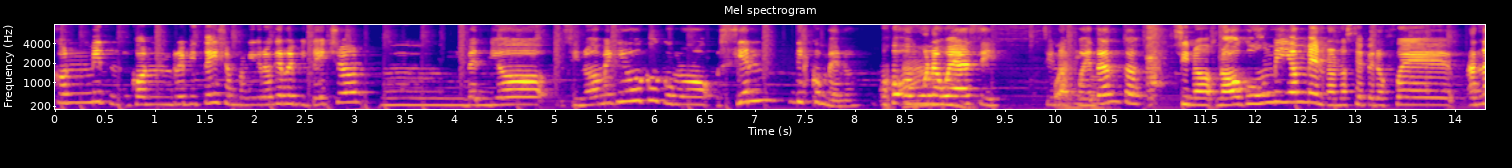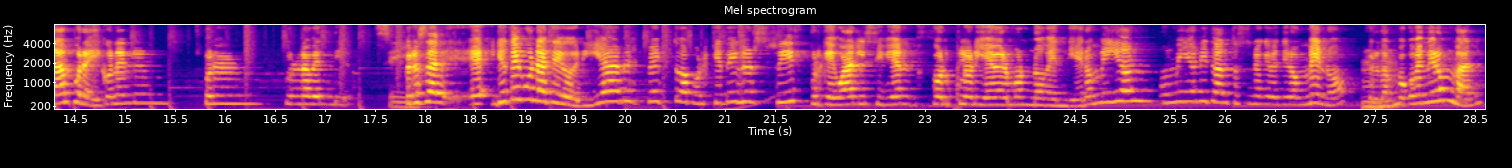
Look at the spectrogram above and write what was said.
con, Mid- con Reputation, porque creo que Reputation mm, vendió, si no me equivoco, como 100 discos menos, o Ah. una wea así. Si no fue tanto, si no, no, con un millón menos, no sé, pero fue, andaban por ahí con el, con, con la vendida. Sí. Pero ¿sabe? Eh, yo tengo una teoría respecto a por qué Taylor Swift, porque igual si bien Folklore y Evermore no vendieron millón, un millón y tanto, sino que vendieron menos, pero tampoco vendieron mal.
